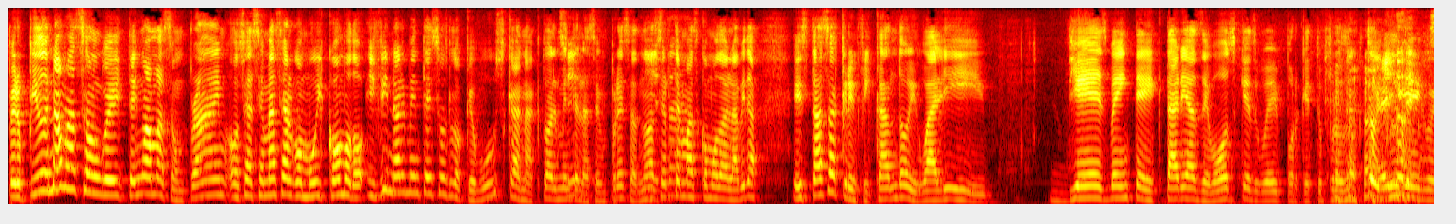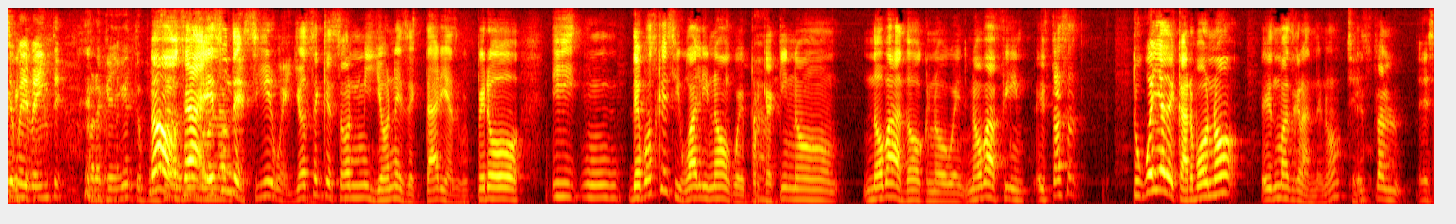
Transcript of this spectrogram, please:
pero pido en Amazon, güey, tengo Amazon Prime, o sea, se me hace algo muy cómodo, y finalmente eso es lo que buscan actualmente Sí. las empresas, ¿no? Y Hacerte está- más cómoda la vida. Estás sacrificando igual y 10, 20 hectáreas de bosques, güey, porque tu producto llegue, güey güey. 20. Para que llegue tu No, o sea, es un decir, güey. Yo sé que son millones de hectáreas, güey. Pero, y mm, de bosques igual y no, güey. Porque Ah. aquí no, no va a dog, no, güey. No va a fin. Estás, tu huella de carbono es más grande, ¿no? Sí. Es para Es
